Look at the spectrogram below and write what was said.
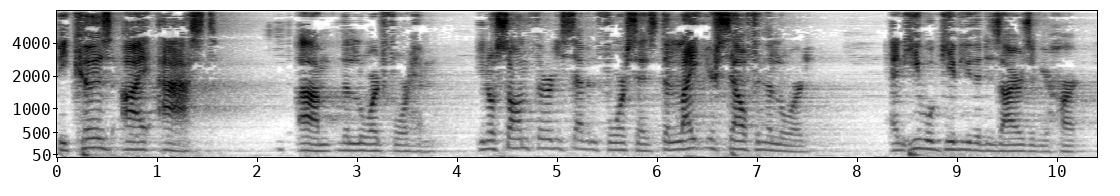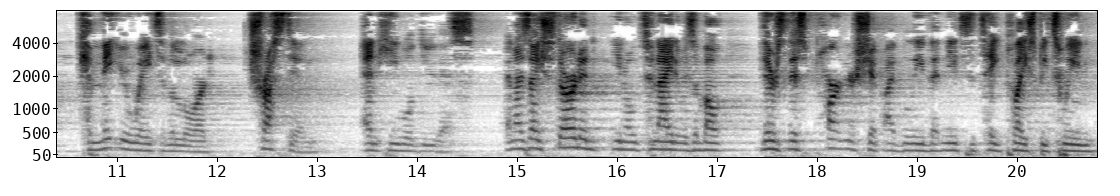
because I asked, um, the Lord for him. You know, Psalm 37, 4 says, delight yourself in the Lord and he will give you the desires of your heart. Commit your way to the Lord. Trust him and he will do this. And as I started, you know, tonight, it was about there's this partnership, I believe, that needs to take place between,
